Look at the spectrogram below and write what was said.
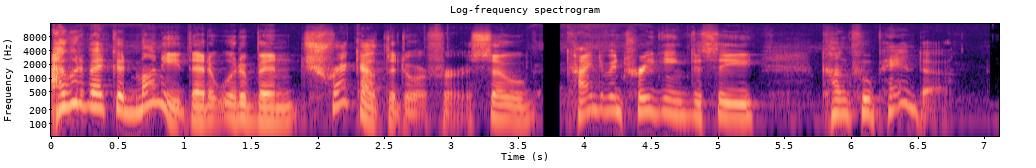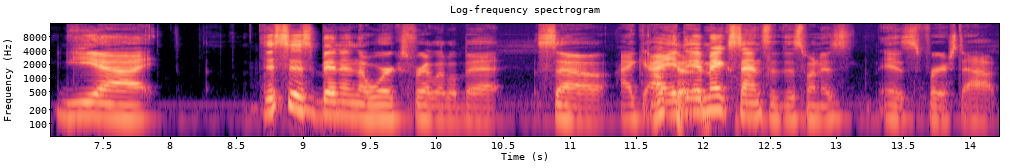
I would have bet good money that it would have been Shrek out the door first. So, kind of intriguing to see Kung Fu Panda. Yeah, this has been in the works for a little bit, so I, I- it, Okay. it makes sense that this one is is first out.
